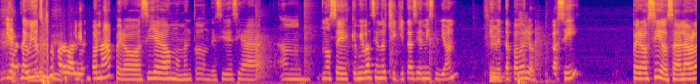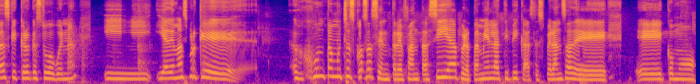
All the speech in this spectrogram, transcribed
mira, según yo soy súper valientona, pero sí llegaba un momento donde sí decía, no sé, que me iba haciendo chiquita así en mi sillón y me tapaba el ojo así. Pero sí, o sea, la verdad es que creo que estuvo buena. Y, y además porque junta muchas cosas entre fantasía, pero también la típica esperanza de eh, como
